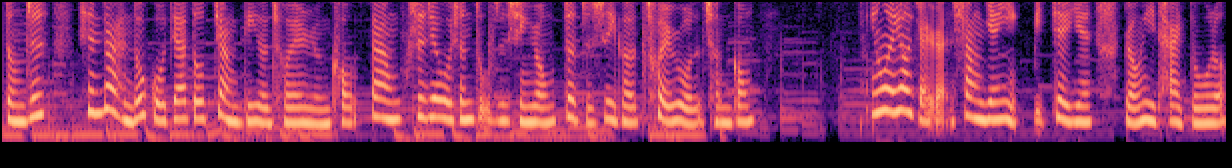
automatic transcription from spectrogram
总之，现在很多国家都降低了抽烟人口，但世界卫生组织形容这只是一个脆弱的成功，因为要染上烟瘾比戒烟容易太多了，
